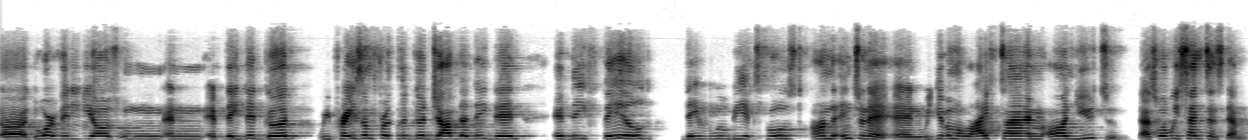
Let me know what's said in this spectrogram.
uh, do our videos, and, and if they did good, we praise them for the good job that they did. If they failed, they will be exposed on the internet, and we give them a lifetime on YouTube. That's what we sentence them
